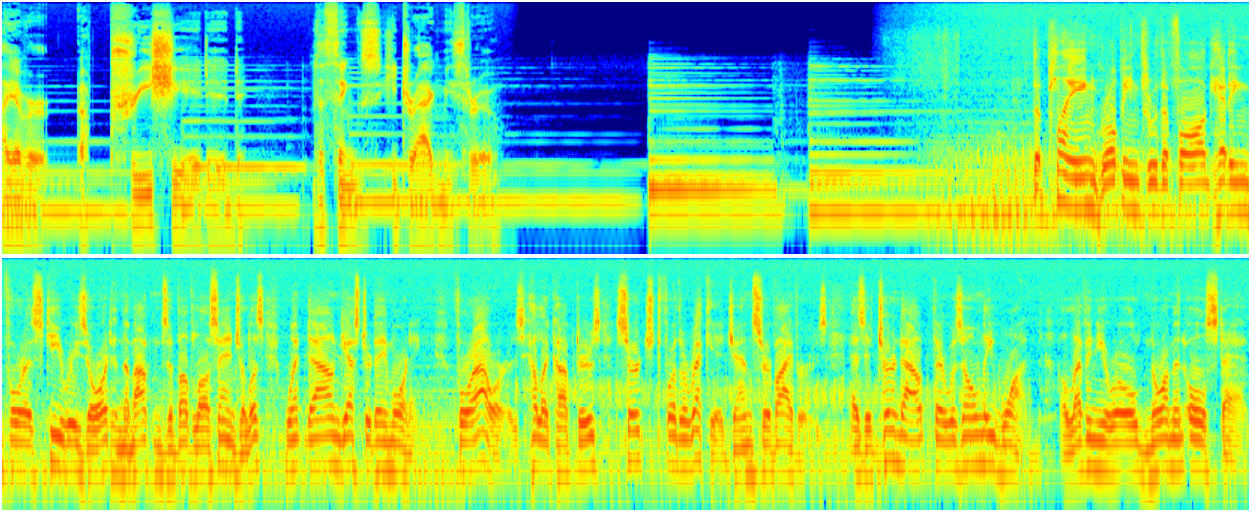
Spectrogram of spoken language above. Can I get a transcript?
I ever appreciated the things he dragged me through. The plane, groping through the fog, heading for a ski resort in the mountains above Los Angeles, went down yesterday morning. For hours, helicopters searched for the wreckage and survivors. As it turned out, there was only one 11 year old Norman Ollestad.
